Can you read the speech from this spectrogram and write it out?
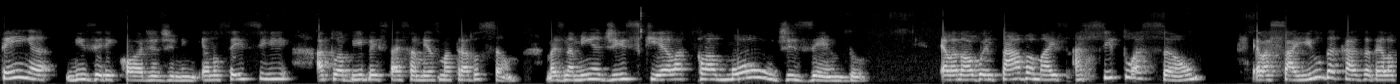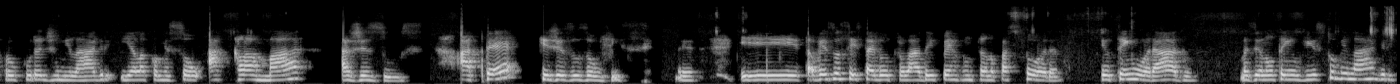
tenha misericórdia de mim. Eu não sei se a tua Bíblia está essa mesma tradução, mas na minha diz que ela clamou dizendo. Ela não aguentava mais a situação ela saiu da casa dela à procura de um milagre e ela começou a clamar a Jesus, até que Jesus ouvisse. Né? E talvez você esteja do outro lado aí perguntando, pastora, eu tenho orado, mas eu não tenho visto o milagre.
